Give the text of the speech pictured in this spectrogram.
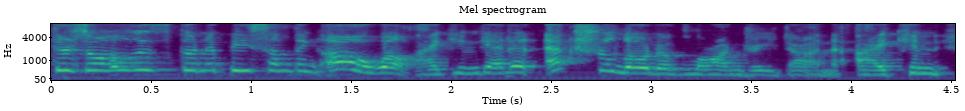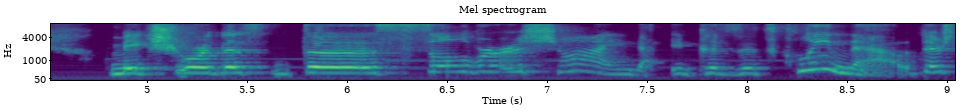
there's always going to be something. Oh, well, I can get an extra load of laundry done. I can make sure this the silver is shined because it's clean now. There's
